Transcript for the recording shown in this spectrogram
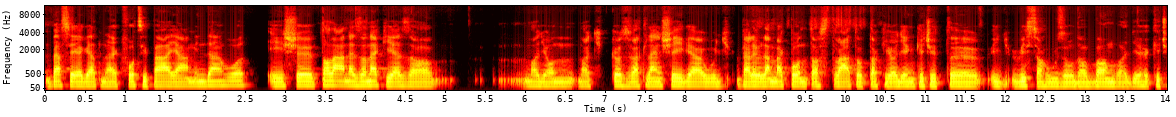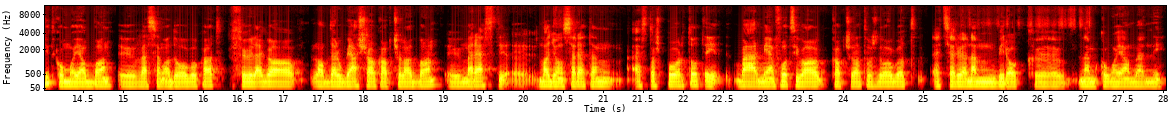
beszélgetnek focipályán mindenhol, és talán ez a neki ez a nagyon nagy közvetlensége úgy belőlem meg pont azt váltotta ki, hogy én kicsit így visszahúzódabban, vagy kicsit komolyabban veszem a dolgokat, főleg a labdarúgással kapcsolatban, mert ezt nagyon szeretem ezt a sportot, bármilyen focival kapcsolatos dolgot egyszerűen nem bírok nem komolyan venni.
